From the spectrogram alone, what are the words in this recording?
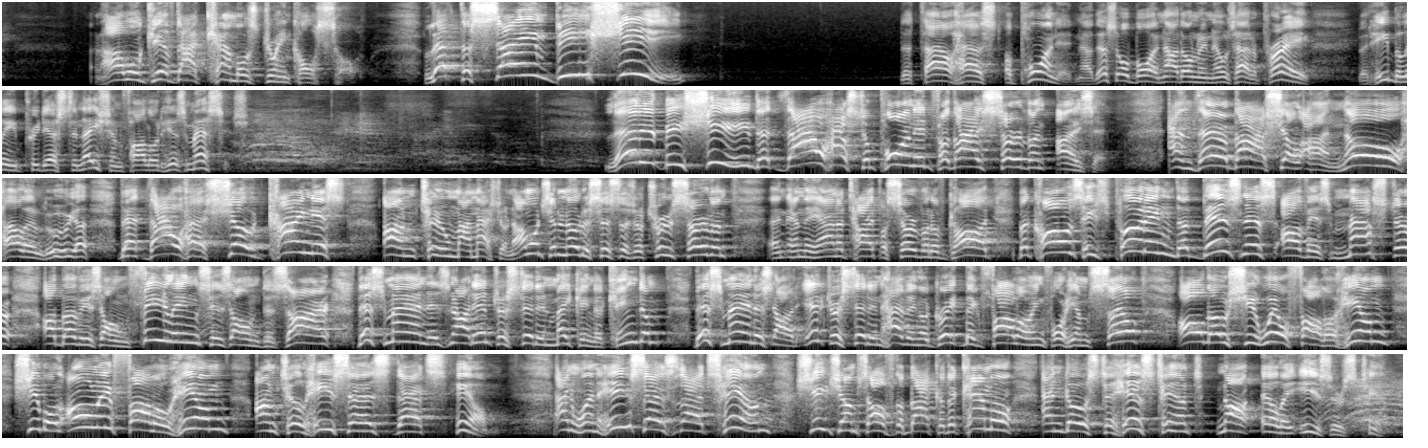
And I will give thy camels drink also. Let the same be she that thou hast appointed. Now, this old boy not only knows how to pray, but he believed predestination followed his message. Let it be she that thou hast appointed for thy servant Isaac. And thereby shall I know, hallelujah, that thou hast showed kindness unto my master. Now, I want you to notice this as a true servant and, and the antitype, a servant of God, because he's putting the business of his master above his own feelings, his own desire. This man is not interested in making a kingdom. This man is not interested in having a great big following for himself. Although she will follow him, she will only follow him until he says that's him. And when he says that's him, she jumps off the back of the camel and goes to his tent, not Eliezer's tent.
